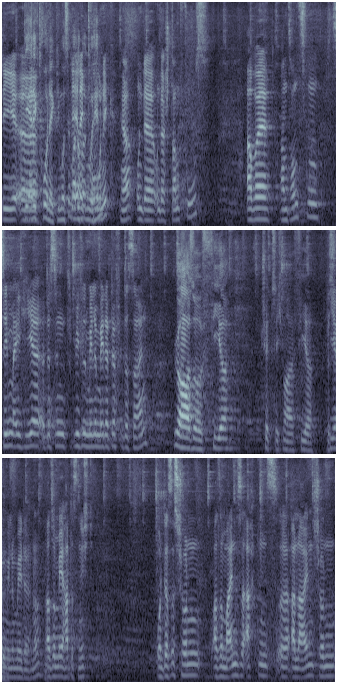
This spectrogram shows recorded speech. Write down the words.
die, äh, Die Elektronik, die muss die immer noch irgendwo hin. Elektronik ja, und, der, und der Standfuß. Aber ansonsten sehen wir hier, das sind, wie viel Millimeter dürften das sein? Ja, so vier, schätze ich mal, vier 4 fünf. Millimeter, ne? also mehr hat es nicht. Und das ist schon, also meines Erachtens äh, allein schon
